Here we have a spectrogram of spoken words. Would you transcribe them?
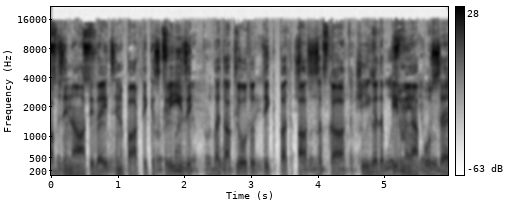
apzināti veicina pārtikas krīzi, lai tā kļūtu tikpat asa kā šī gada pirmajā pusē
